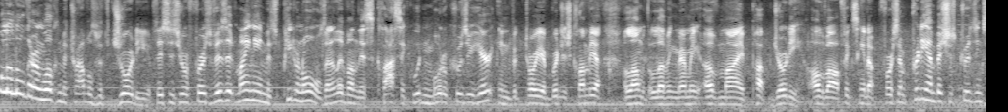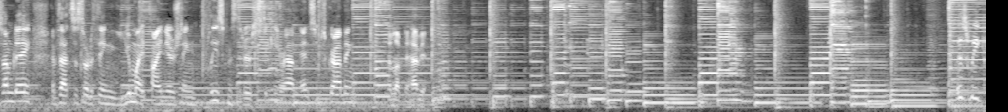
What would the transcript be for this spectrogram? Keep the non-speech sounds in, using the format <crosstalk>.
Well, hello there and welcome to Travels with Geordie. If this is your first visit, my name is Peter Knowles and I live on this classic wooden motor cruiser here in Victoria, British Columbia, along with the loving memory of my pup Geordie, all the while fixing it up for some pretty ambitious cruising someday. If that's the sort of thing you might find interesting, please consider sticking around and subscribing. I'd love to have you.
